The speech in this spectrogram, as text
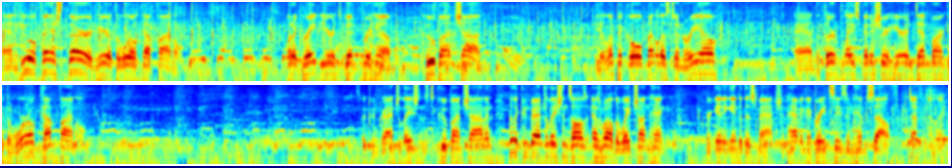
And he will finish third here at the World Cup final. What a great year it's been for him. Ku Bonchan, the Olympic gold medalist in Rio, and the third place finisher here in Denmark at the World Cup final. So congratulations to Ku Bonchan, and really congratulations as as well to Wei Chun Heng for getting into this match and having a great season himself. Definitely.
